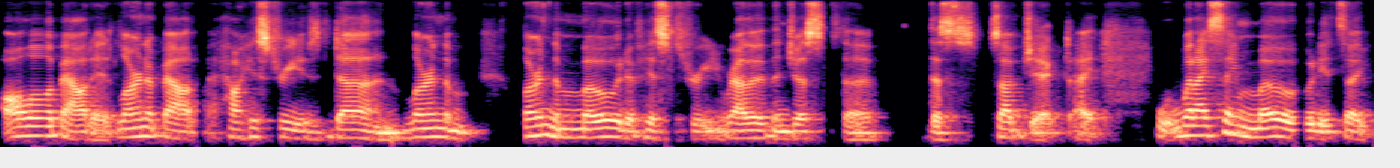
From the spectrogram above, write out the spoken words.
all about it, learn about how history is done, learn the learn the mode of history rather than just the the subject. I when I say mode, it's like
